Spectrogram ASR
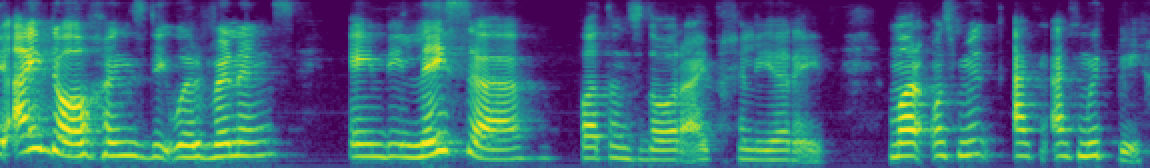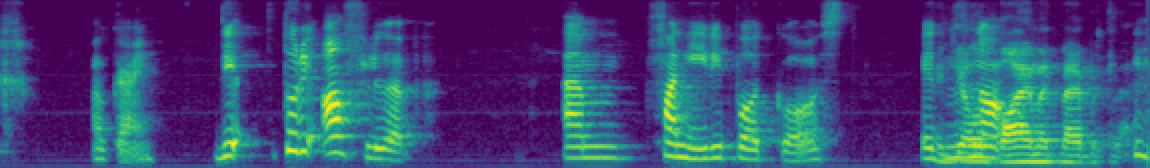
die uitdagings, die oorwinnings en die lesse wat ons daaruit geleer het. Maar ons moet ek ek moet bieg. OK. Die tot die afloop um van hierdie podcast het jy al baie met my beklei.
